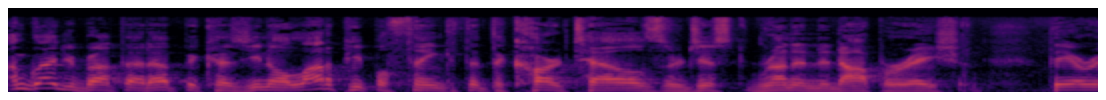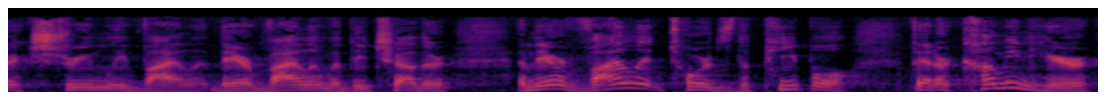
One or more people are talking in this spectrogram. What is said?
I'm glad you brought that up because, you know, a lot of people think that the cartels are just running an operation. They are extremely violent. They are violent with each other, and they are violent towards the people that are coming here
